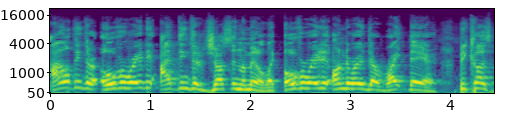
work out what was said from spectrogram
I don't think they're overrated. I think they're just in the middle, like overrated, underrated. They're right there because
